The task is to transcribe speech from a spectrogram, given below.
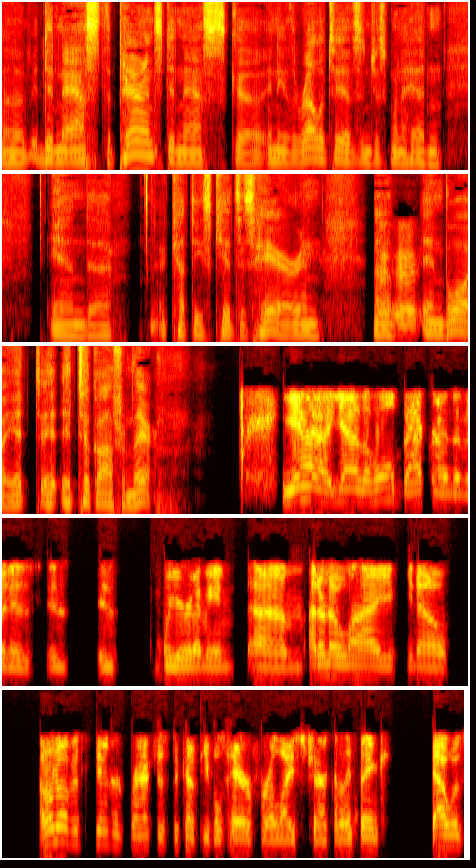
uh, didn't ask the parents, didn't ask uh, any of the relatives, and just went ahead and and uh, cut these kids' hair, and mm-hmm. and boy, it, it it took off from there. Yeah, yeah, the whole background of it is is is weird. I mean, um, I don't know why you know I don't know if it's standard practice to cut people's hair for a lice check, and I think that was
